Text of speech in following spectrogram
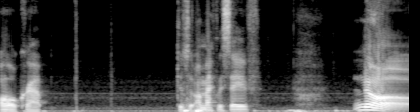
Oh crap. Does it automatically save? No!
